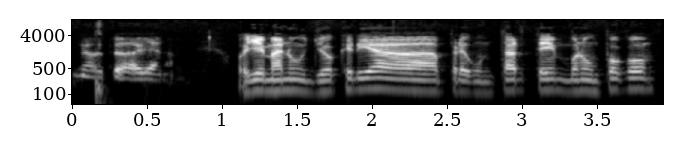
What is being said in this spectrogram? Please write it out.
no. no, todavía no. Oye, Manu, yo quería preguntarte, bueno, un poco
